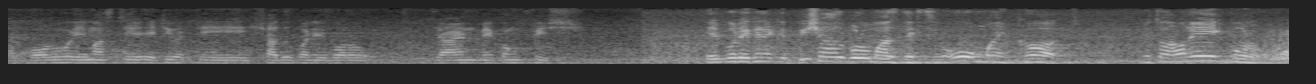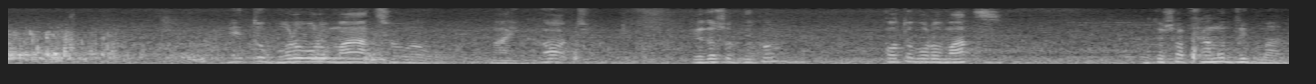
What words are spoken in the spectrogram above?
আর বড় এই মাছটি, এটিও একটি স্বাদু পানির বড় জায়ান্ট মেকং ফিশ এরপরে এখানে একটি বিশাল বড় মাছ দেখছি। ও মাই গড এ তো অনেক বড়। এ তো বড় বড় মাছ, ও মাই গড প্রিয় দর্শক, দেখুন কত বড় মাছ, এ তো সব সামুদ্রিক মাছ।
